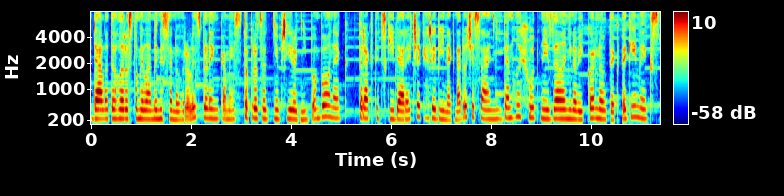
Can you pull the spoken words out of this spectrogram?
dále tohle rostomilé miniseno v roli s bylinkami, 100% přírodní bombónek, praktický dáreček hřebínek na dočesání, tenhle chutný zeleninový kornoutek Veggie Mix,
